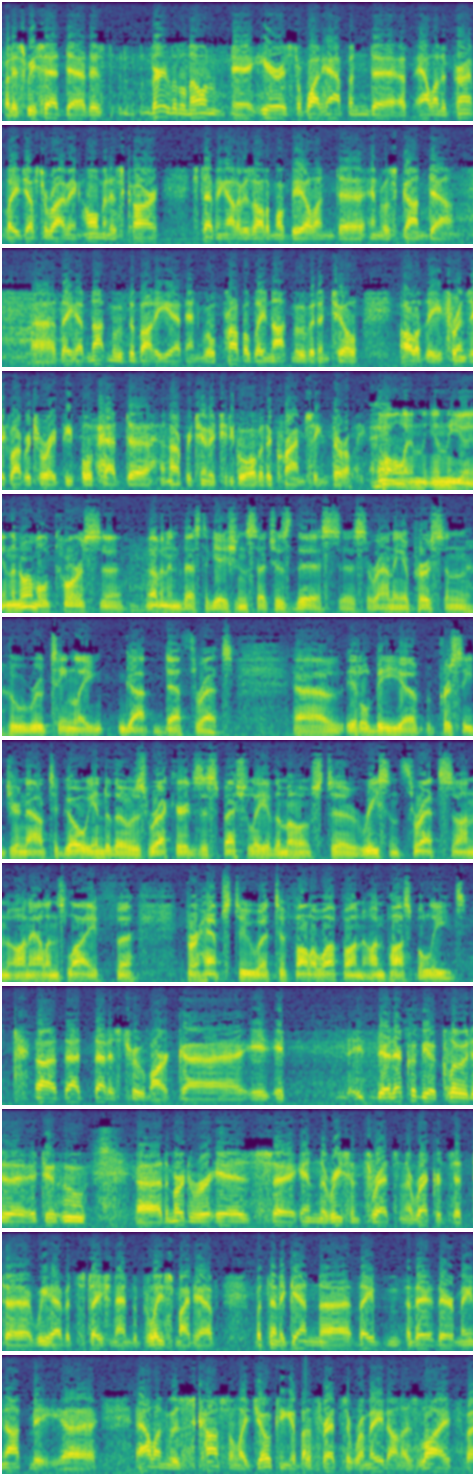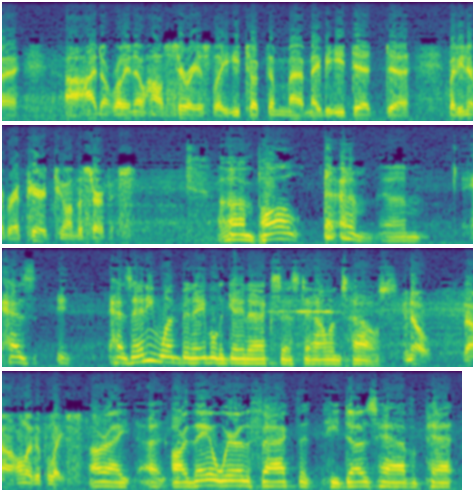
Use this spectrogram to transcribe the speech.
But as we said, uh, there's very little known uh, here as to what happened. Uh, Alan apparently just arriving home in his car, stepping out of his automobile, and uh, and was gunned down. Uh, they have not moved the body yet, and will probably not move it until all of the forensic laboratory people have had uh, an opportunity to go over the crime scene thoroughly. Paul, in, in the uh, in the normal course uh, of an investigation such as this, uh, surrounding a person who routinely got death threats, uh, it'll be a procedure now to go into those records, especially of the most uh, recent threats on on Alan's life, uh, perhaps to uh, to follow up on on possible leads. Uh, that that is true, Mark. Uh, it, it there, there could be a clue to, to who uh, the murderer is uh, in the recent threats and the records that uh, we have at the station and the police might have. But then again, uh, they there there may not be. Uh, Alan was constantly joking about the threats that were made on his life. Uh, I don't really know how seriously he took them. Uh, maybe he did, uh, but he never appeared to on the surface. Um, Paul, um, has has anyone been able to gain access to Alan's house? No, uh, only the police. All right. Uh, are they aware of the fact that he does have a pet?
